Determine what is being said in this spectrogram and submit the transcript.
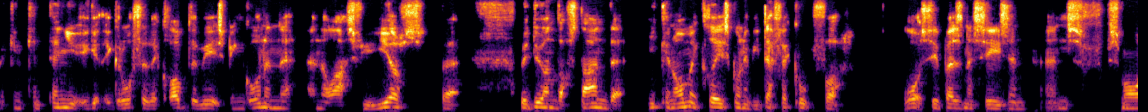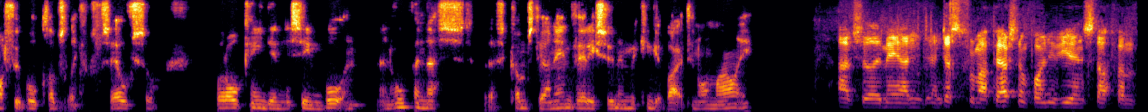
we can continue to get the growth of the club the way it's been going in the in the last few years. But we do understand that economically it's going to be difficult for lots of businesses and, and smaller football clubs like ourselves. So we're all kind of in the same boat and, and hoping this this comes to an end very soon and we can get back to normality. Absolutely, mate. And, and just from a personal point of view and stuff, I'm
